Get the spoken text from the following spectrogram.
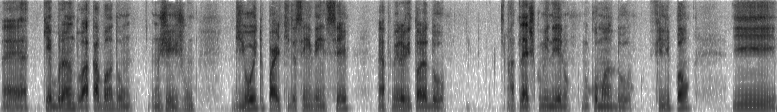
né, quebrando, acabando um, um jejum de oito partidas sem vencer. Né, a primeira vitória do Atlético Mineiro no comando do Filipão. E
